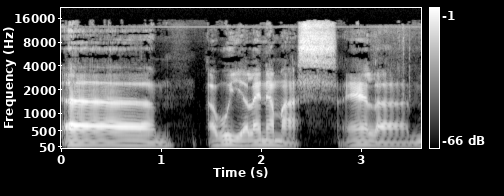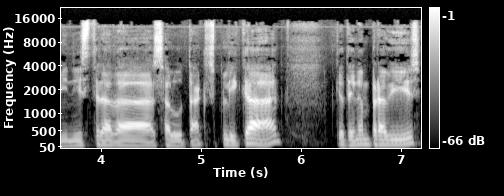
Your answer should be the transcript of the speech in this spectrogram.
eh, avui Helena Mas, eh, la ministra de Salut, ha explicat que tenen previst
